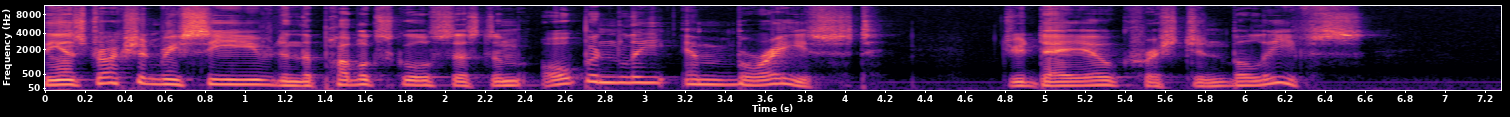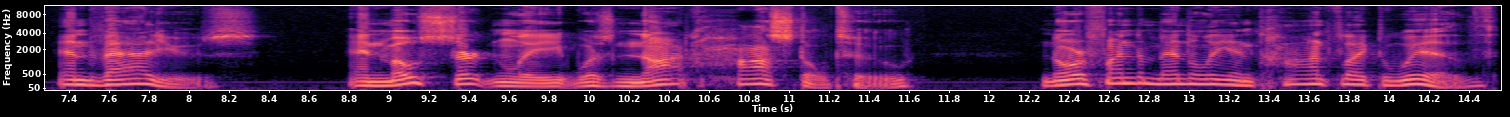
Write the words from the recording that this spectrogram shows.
the instruction received in the public school system openly embraced Judeo Christian beliefs and values, and most certainly was not hostile to nor fundamentally in conflict with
